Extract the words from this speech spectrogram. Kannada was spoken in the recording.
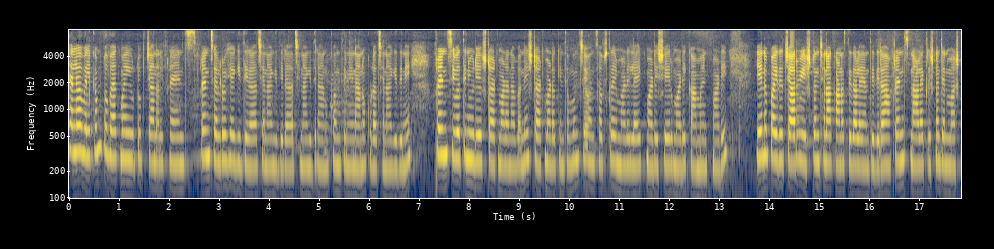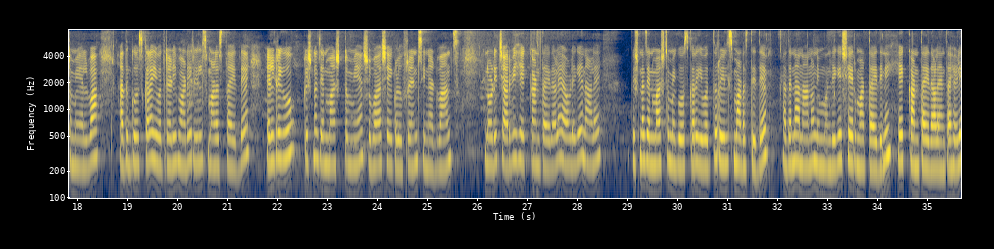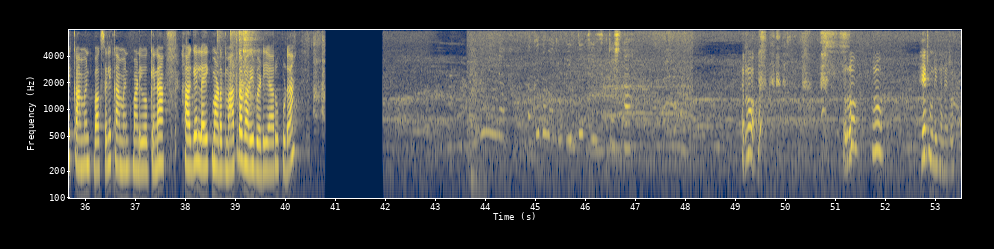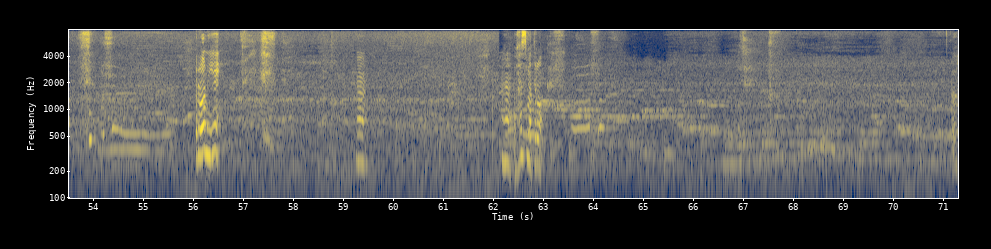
Hello, welcome to back my YouTube channel friends. Friends ಎಲ್ಲರೂ ಹೇಗಿದ್ದೀರಾ? ಚೆನ್ನಾಗಿದ್ದೀರಾ? ಚೆನ್ನಾಗಿದ್ದೀರಾ ಅನ್ಕೊತೀನಿ. ನಾನು ಕೂಡ ಚೆನ್ನಾಗಿದ್ದೀನಿ. ಫ್ರೆಂಡ್ಸ್, ಇವತ್ತಿನ ವಿಡಿಯೋ ಸ್ಟಾರ್ಟ್ ಮಾಡೋಣ. ಬನ್ನಿ. ಸ್ಟಾರ್ಟ್ ಮಾಡೋಕ್ಕಿಂತ ಮುಂಚೆ ಒಂದು ಸಬ್ಸ್ಕ್ರೈಬ್ ಮಾಡಿ, ಲೈಕ್ ಮಾಡಿ, ಶೇರ್ ಮಾಡಿ, ಕಾಮೆಂಟ್ ಮಾಡಿ. ಏನಪ್ಪ ಇದು? ಚಾರ್ವಿ ಎಷ್ಟೊಂದು ಚೆನ್ನಾಗಿ ಕಾಣಿಸ್ತಿದ್ದಾಳೆ ಅಂತಿದ್ದೀರಾ? ಫ್ರೆಂಡ್ಸ್, ನಾಳೆ ಕೃಷ್ಣ ಜನ್ಮಾಷ್ಟಮಿ ಅಲ್ವಾ? ಅದಕ್ಕೋಸ್ಕರ ಇವತ್ತು ರೆಡಿ ಮಾಡಿ ರೀಲ್ಸ್ ಮಾಡಿಸ್ತಾ ಇದ್ದೆ. ಎಲ್ರಿಗೂ ಕೃಷ್ಣ ಜನ್ಮಾಷ್ಟಮಿಯ ಶುಭಾಶಯಗಳು ಫ್ರೆಂಡ್ಸ್, ಇನ್ ಅಡ್ವಾನ್ಸ್. ನೋಡಿ, ಚಾರ್ವಿ ಹೇಗೆ ಕಾಣ್ತಾ ಇದ್ದಾಳೆ? ಅವಳಿಗೆ ನಾಳೆ ಕೃಷ್ಣ ಜನ್ಮಾಷ್ಟಮಿಗೋಸ್ಕರ ಇವತ್ತು ರೀಲ್ಸ್ ಮಾಡಿಸ್ತಿದ್ದೆ. ಅದನ್ನು ನಾನು ನಿಮ್ಮೊಂದಿಗೆ ಶೇರ್ ಮಾಡ್ತಾ ಇದ್ದೀನಿ. ಹೇಗೆ ಕಾಣ್ತಾ ಇದ್ದಾಳೆ ಅಂತ ಹೇಳಿ ಕಾಮೆಂಟ್ ಬಾಕ್ಸಲ್ಲಿ ಕಾಮೆಂಟ್ ಮಾಡಿ, ಓಕೆನಾ? ಹಾಗೆ ಲೈಕ್ ಮಾಡೋದು ಮಾತ್ರ ಮರಿಬೇಡಿ, ಯಾರು ಕೂಡ. ರೋ ರೋ ರೋ. ಹೇಟ್ ಮುಡಿಗಲ್ಲ ರೋ. ರೋ ನೀ no, vas a matar.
